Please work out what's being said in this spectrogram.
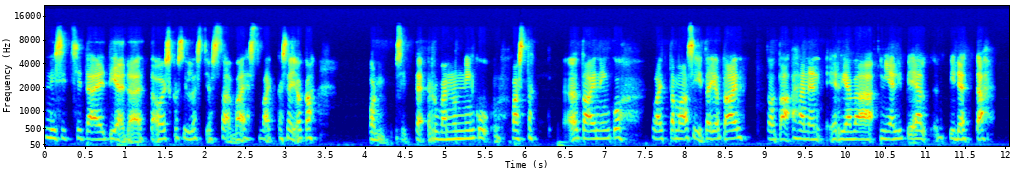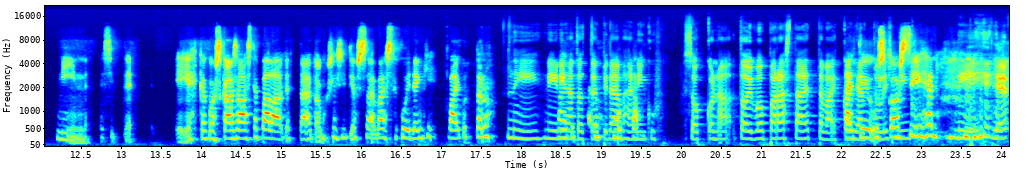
niin sit sitä ei tiedä, että olisiko sillä jossain vaiheessa vaikka se, joka on sitten ruvennut niin kuin vasta tai niin kuin laittamaan siitä jotain tota, hänen eriävää mielipidettä, niin sitten ei ehkä koskaan saa sitä palautetta, että onko se sitten jossain vaiheessa kuitenkin vaikuttanut. Niin, niin ihan totta, että pitää mutta, vähän niin kuin sokkona toivoa parasta, että vaikka Täytyy uskoa niin kuin... siihen. Niin, jep.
